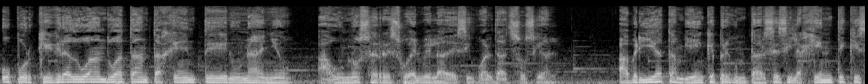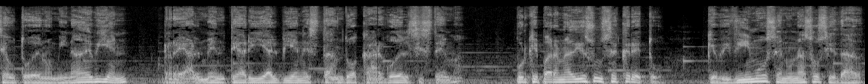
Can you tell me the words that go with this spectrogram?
¿O por qué graduando a tanta gente en un año aún no se resuelve la desigualdad social? Habría también que preguntarse si la gente que se autodenomina de bien realmente haría el bien estando a cargo del sistema. Porque para nadie es un secreto que vivimos en una sociedad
